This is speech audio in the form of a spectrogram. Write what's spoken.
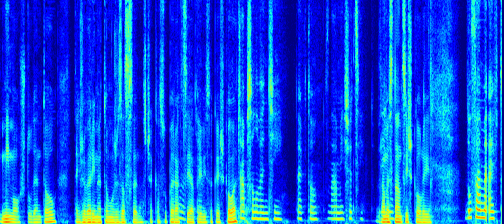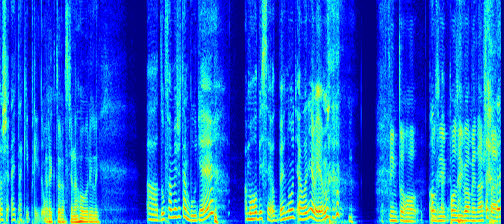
mimo študentov, takže veríme tomu, že zase nás čaká super akcia pri vysokej škole. Absolventi, takto známi všetci. Zamestnanci školy. Dúfame aj v to, že aj takí prídu. Rektora ste nahovorili? Uh, dúfame, že tam bude a mohol by sa aj odbehnúť, ale neviem. Týmto ho pozý, pozývame na štát.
